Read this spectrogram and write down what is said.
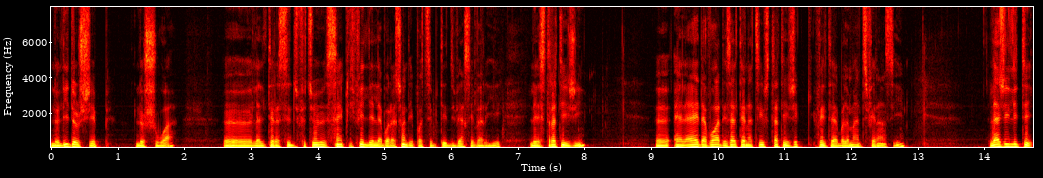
le leadership, le choix, Euh, la littératie du futur simplifie l'élaboration des possibilités diverses et variées. Les stratégies, euh, elle aide à avoir des alternatives stratégiques véritablement différenciées. L'agilité,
